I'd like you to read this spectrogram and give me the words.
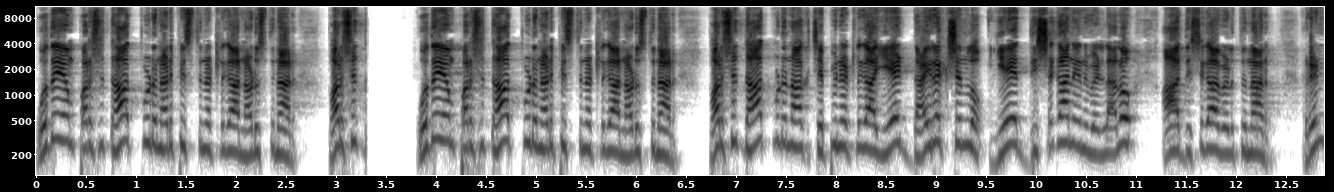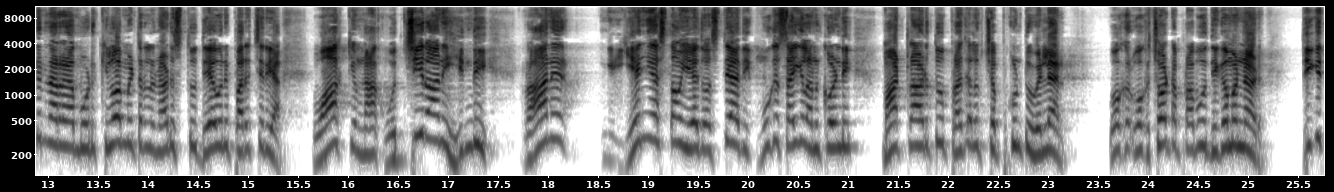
ఉదయం పరిశుద్ధాత్ముడు నడిపిస్తున్నట్లుగా నడుస్తున్నాను పరిశుద్ధ ఉదయం పరిశుద్ధాత్ముడు నడిపిస్తున్నట్లుగా నడుస్తున్నాను పరిశుద్ధాత్ముడు నాకు చెప్పినట్లుగా ఏ డైరెక్షన్లో ఏ దిశగా నేను వెళ్ళాలో ఆ దిశగా వెళుతున్నాను రెండున్నర మూడు కిలోమీటర్లు నడుస్తూ దేవుని పరిచర్య వాక్యం నాకు వచ్చి రాని హిందీ రానే ఏం చేస్తాం? ఏది వస్తే అది మూగ సైకిల్ అనుకోండి మాట్లాడుతూ ప్రజలకు చెప్పుకుంటూ వెళ్ళాను. ఒక ఒక చోట ప్రభు దిగమన్నాడు. దిగి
